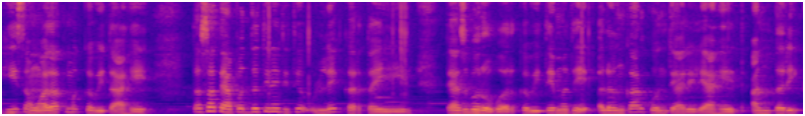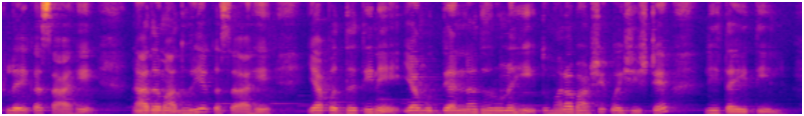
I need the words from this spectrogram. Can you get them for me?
ही संवादात्मक कविता आहे. तसा त्या पद्धतीने तिथे उल्लेख करता येईल. त्याचबरोबर कवितेमध्ये अलंकार कोणते आलेले आहेत? आंतरिक लय कसा आहे? नादमाधुर्य कसं आहे? या पद्धतीने या मुद्द्यांना धरूनही तुम्हाला भाषिक वैशिष्ट्ये लिहिता येतील.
